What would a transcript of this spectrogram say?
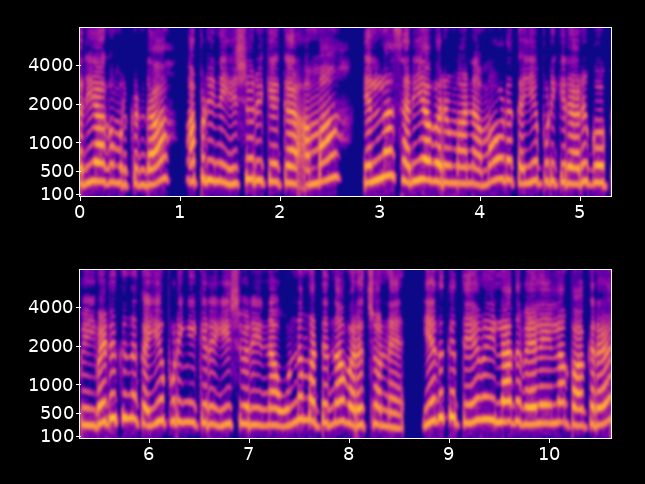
சரியாகும் இருக்குண்டா? அப்படின்னு ஈஸ்வரி கேட்க அம்மா எல்லாம் சரியா வருமான்னு அம்மாவோட கைய பிடிக்கிறாரு கோபி. வெடுக்குன்னு கைய பிடுங்கிக்கிற ஈஸ்வரி நான் உன்னை மட்டும்தான் வர சொன்னேன். எதுக்கு தேவையில்லாத வேலையெல்லாம் பாக்குற?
